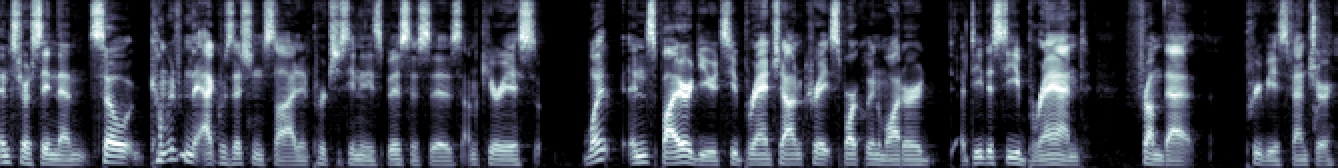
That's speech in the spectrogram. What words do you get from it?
Interesting then. So, coming from the acquisition side and purchasing these businesses, I'm curious what inspired you to branch out and create Sparkling Water, a D2C brand from that previous venture?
